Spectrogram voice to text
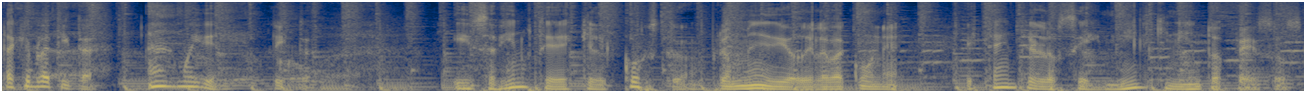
traje platita. Ah, muy bien, listo. ¿Y sabían ustedes que el costo promedio de la vacuna está entre los 6.500 pesos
